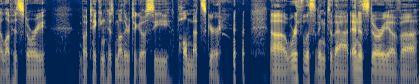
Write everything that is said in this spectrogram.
I love his story about taking his mother to go see Paul Metzger. uh, worth listening to that, and his story of uh,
